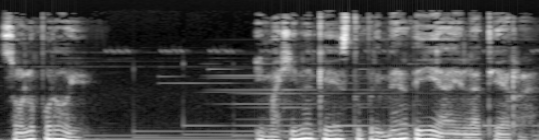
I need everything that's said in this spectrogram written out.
Solo por hoy, imagina que es tu primer día en la Tierra.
